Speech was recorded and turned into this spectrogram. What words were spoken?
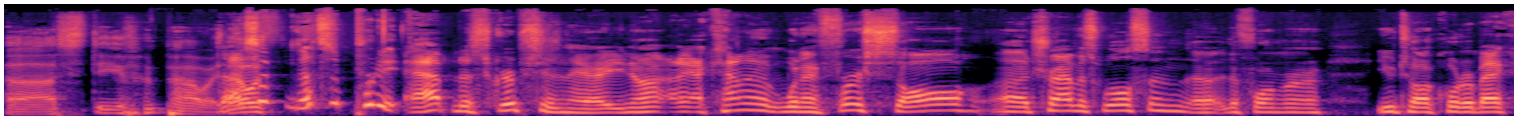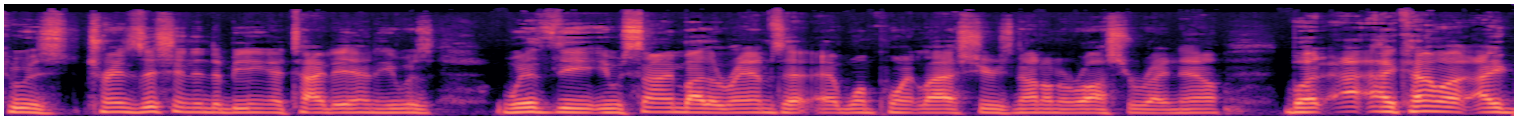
Uh, Stephen. That That's was a, that's a pretty apt description there. You know, I, I kind of when I first saw uh, Travis Wilson, uh, the former Utah quarterback who has transitioned into being a tight end, he was with the he was signed by the Rams at, at one point last year. He's not on the roster right now, but I, I kind of I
